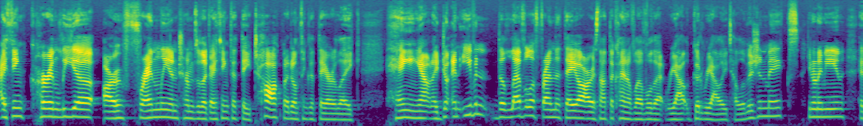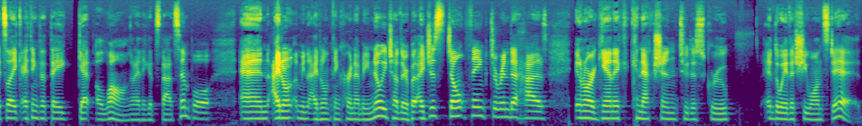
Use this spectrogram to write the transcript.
I think her and Leah are friendly in terms of like, I think that they talk, but I don't think that they are like hanging out. And I don't, and even the level of friend that they are is not the kind of level that real, good reality television makes. You know what I mean? It's like, I think that they get along and I think it's that simple. And I don't, I mean, I don't think her and Emmy know each other, but I just don't think Dorinda has an organic connection to this group in the way that she once did.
